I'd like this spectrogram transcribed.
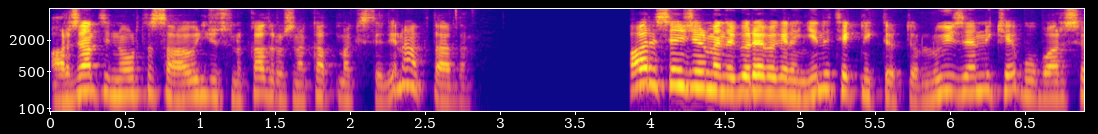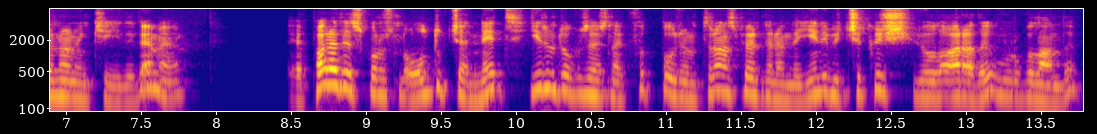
Arjantin orta saha oyuncusunu kadrosuna katmak istediğini aktardı. Paris Saint Germain'de göreve gelen yeni teknik direktör Luis Enrique bu Barcelona'nınkiydi değil mi? E, Parades konusunda oldukça net 29 yaşındaki futbolcunun transfer döneminde yeni bir çıkış yolu aradığı vurgulandı.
